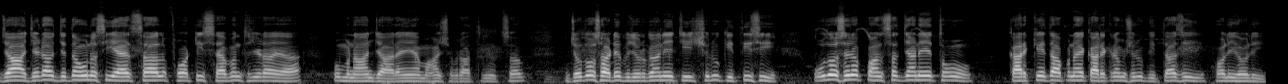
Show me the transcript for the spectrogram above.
ਜਾਂ ਜਿਹੜਾ ਜਿੱਦਾਂ ਹੁਣ ਅਸੀਂ ਇਸ ਸਾਲ 47th ਜਿਹੜਾ ਆ, ਉਹ ਮਨਾਉਣ ਜਾ ਰਹੇ ਆ ਮਹਾਸ਼ਿਵਰਾਤਰੀ ਉਤਸਵ। ਜਦੋਂ ਸਾਡੇ ਬਜ਼ੁਰਗਾਂ ਨੇ ਇਹ ਚੀਜ਼ ਸ਼ੁਰੂ ਕੀਤੀ ਸੀ, ਉਦੋਂ ਸਿਰਫ 5-7 ਜਣੇ ਇੱਥੋਂ ਕਰਕੇ ਤਾਂ ਆਪਣਾ ਇਹ ਕਾਰਜਕ੍ਰਮ ਸ਼ੁਰੂ ਕੀਤਾ ਸੀ ਹੌਲੀ ਹੌਲੀ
